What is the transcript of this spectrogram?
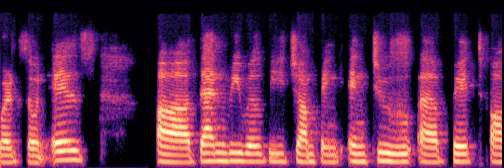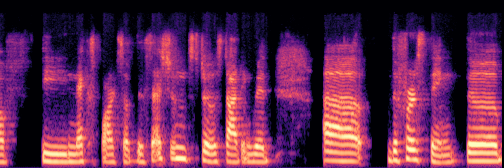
WorkZone is. Uh, then we will be jumping into a bit of the next parts of the session. So starting with uh, the first thing, the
